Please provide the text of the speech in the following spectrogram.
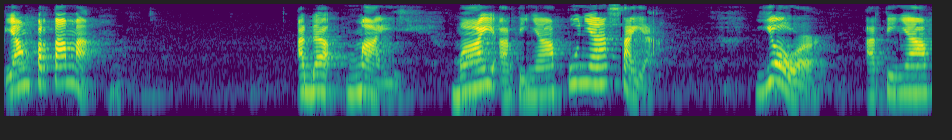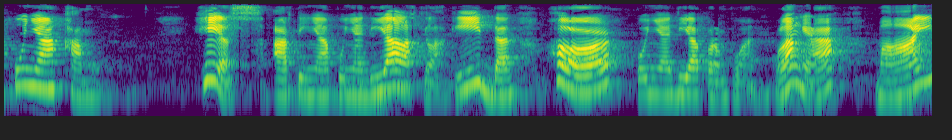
Yang pertama, ada my. My artinya punya saya. Your artinya punya kamu. His artinya punya dia laki-laki dan her punya dia perempuan. Ulang ya. My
